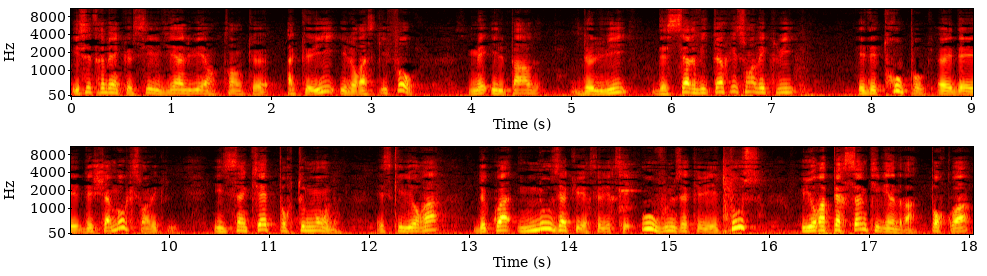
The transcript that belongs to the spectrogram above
Il sait très bien que s'il vient lui en tant qu'accueilli, il aura ce qu'il faut. Mais il parle de lui, des serviteurs qui sont avec lui et des troupeaux, euh, des, des chameaux qui sont avec lui. Il s'inquiète pour tout le monde. Est-ce qu'il y aura de quoi nous accueillir. C'est-à-dire c'est où vous nous accueillez tous, il n'y aura personne qui viendra. Pourquoi?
